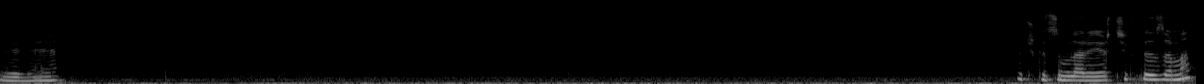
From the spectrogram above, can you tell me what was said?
Şöyle uç kısımlar eğer çıktığı zaman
